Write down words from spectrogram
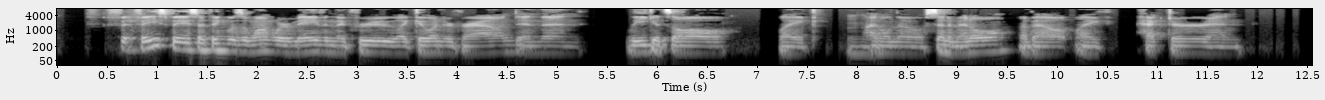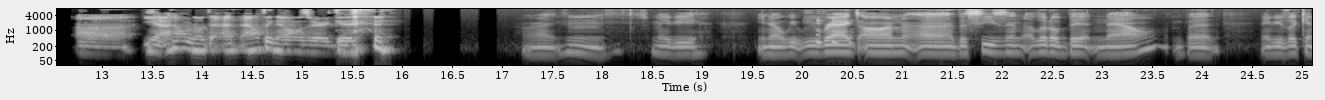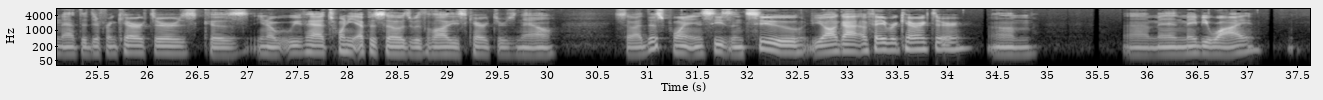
F- Phase Space, I think, was the one where Maeve and the crew like go underground, and then Lee gets all like Mhm. I don't know sentimental about like Hector and uh yeah I don't know that I, I don't think that one was very good. All right. Hmm. So maybe, you know, we, we ragged on uh, the season a little bit now, but maybe looking at the different characters, because, you know, we've had 20 episodes with a lot of these characters now. So at this point in season two, do y'all got a favorite character? Um, um, and maybe why?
